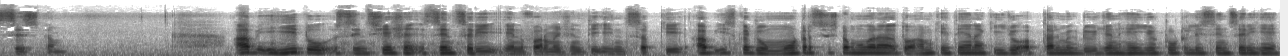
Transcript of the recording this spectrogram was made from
system अब ये तो सेंसेशन सेंसरी इन्फॉर्मेशन थी इन सब की। अब इसका जो मोटर सिस्टम होगा ना तो हम कहते हैं ना कि जो अप्तालमिक डिवीज़न है, ये टोटली सेंसरी है।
